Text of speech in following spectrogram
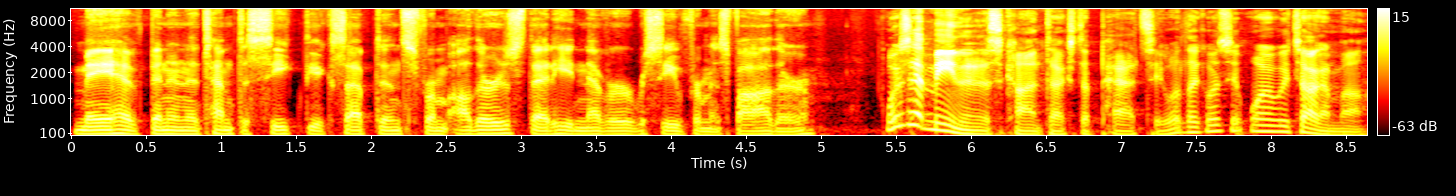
may have been an attempt to seek the acceptance from others that he never received from his father. What does that mean in this context of Patsy? What like what's it? What are we talking about?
